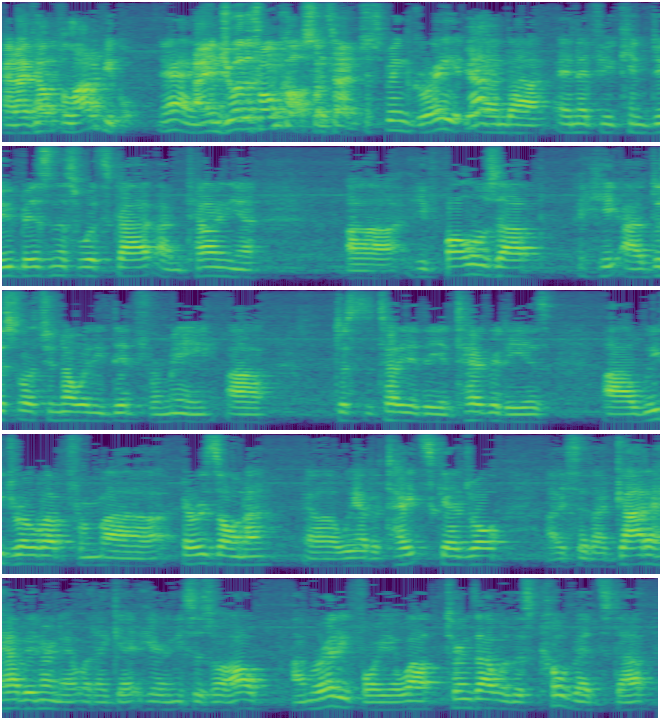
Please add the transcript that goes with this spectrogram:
And I've helped a lot of people. Yeah. I enjoy the phone calls sometimes. It's been great, Yeah. and uh, and if you can do business with Scott, I'm telling you, uh, he follows up. He uh, just to let you know what he did for me. Uh, just to tell you the integrity is, uh, we drove up from uh, Arizona. Uh, we had a tight schedule. I said I got to have internet when I get here, and he says, "Well, I'll, I'm ready for you." Well, it turns out with this COVID stuff,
